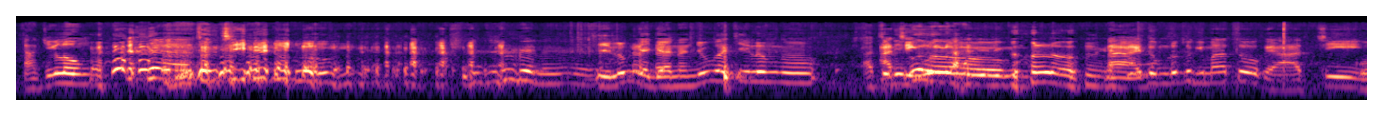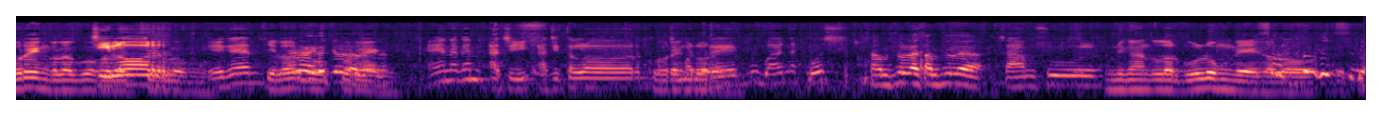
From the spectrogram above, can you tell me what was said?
Cacilung. Cacing. Jimin ini. cilung jajanan juga cilung tuh aci Aci digulung gulung. gulung Nah, itu menurut lu gimana tuh? Kayak aci, kureng kalau gua cilor, cilung. ya kan? cilor Enak gua kureng enak. Kan? Aci, aci telur, Kurang, cuma dua ribu banyak bos. Samsul ya Samsul ya. Samsul. mendingan telur gulung deh kalau itu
